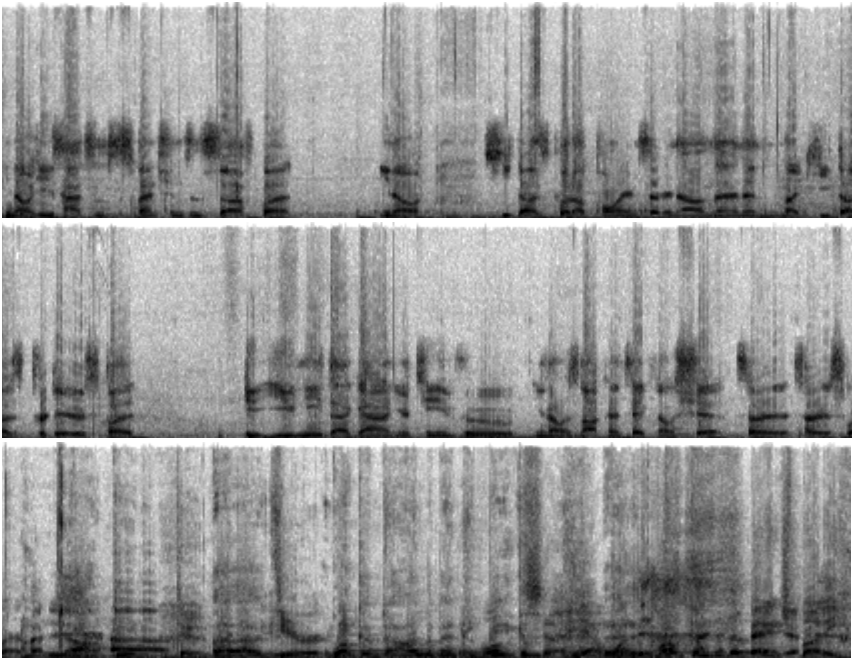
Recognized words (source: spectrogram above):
you know, he's had some suspensions and stuff, but you know, he does put up points every now and then, and like he does produce. But you, you need that guy on your team who you know is not going to take no shit. Sorry, sorry to swear, but Oh, dude. uh, Dude, Uh, you're welcome to On the Bench with Welcome Beaks. to yeah, one, welcome to the bench, buddy.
